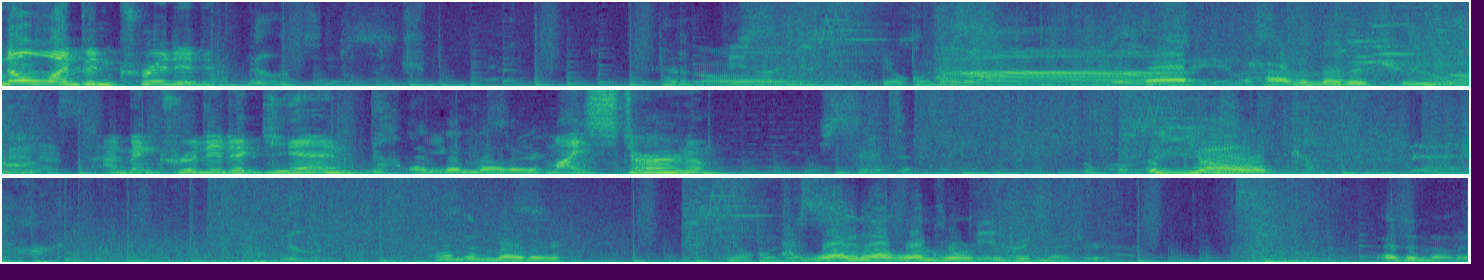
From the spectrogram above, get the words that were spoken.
no, I've been critted. Oh. Uh, have another tree. I've been critted again. And another. My sternum. Yo! And another. Why not one more for good measure? And another.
